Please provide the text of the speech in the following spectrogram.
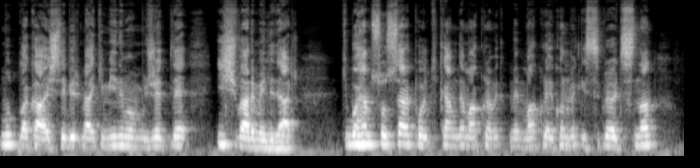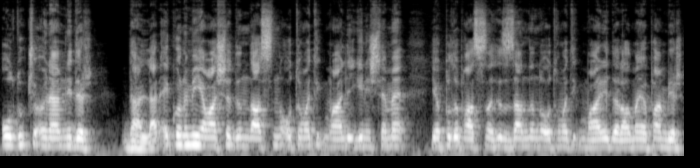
mutlaka işte bir belki minimum ücretle iş vermeli der. Ki bu hem sosyal politika hem de makro, makroekonomik istikrar açısından oldukça önemlidir derler. Ekonomi yavaşladığında aslında otomatik mali genişleme yapılıp aslında hızlandığında otomatik mali daralma yapan bir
